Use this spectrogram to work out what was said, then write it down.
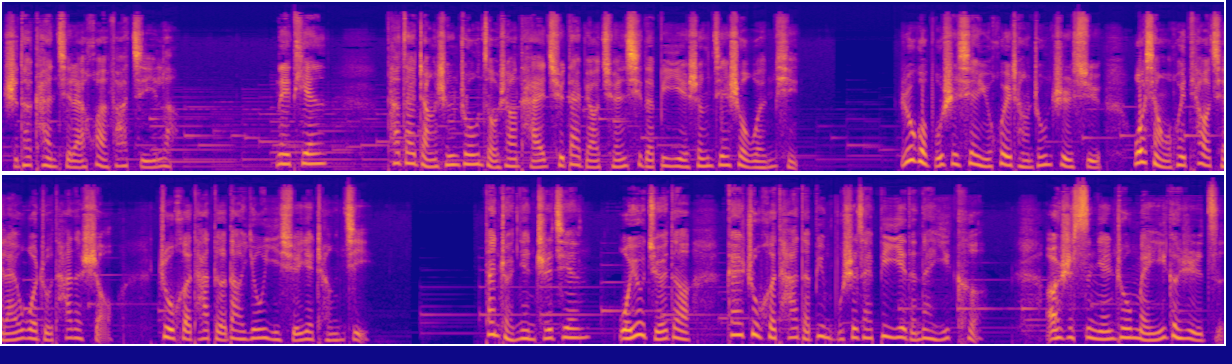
使她看起来焕发极了。那天，她在掌声中走上台去代表全系的毕业生接受文凭。如果不是限于会场中秩序，我想我会跳起来握住他的手，祝贺他得到优异学业成绩。但转念之间，我又觉得该祝贺他的并不是在毕业的那一刻，而是四年中每一个日子。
